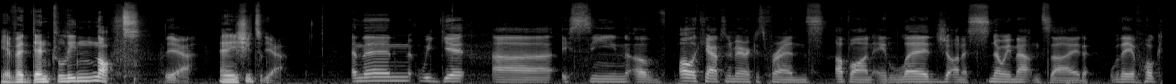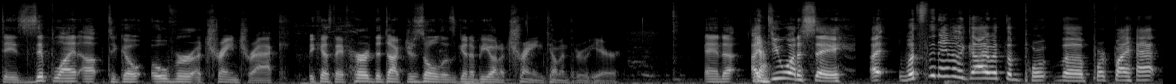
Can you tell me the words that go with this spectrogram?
Evidently not. Yeah. And he shoots him. Yeah. And then we get uh, a scene of all of Captain America's friends up on a ledge on a snowy mountainside where they have hooked a zip line up to go over a train track because they've heard that Dr. Zola is going to be on a train coming through here. And uh, I do want to say, I, what's the name of the guy with the pork, the pork pie hat?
